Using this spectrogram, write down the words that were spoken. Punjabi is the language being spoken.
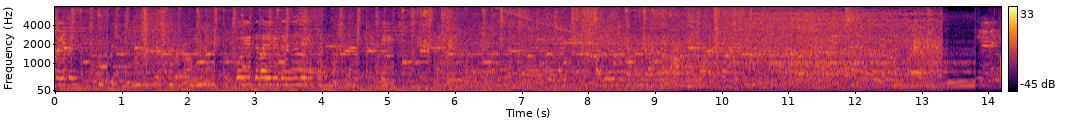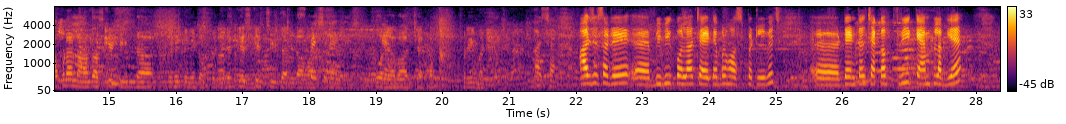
ਦਵਾਈ ਚੱਲ ਕੋਈ ਦਵਾਈ ਦੇ ਦੇਣ ਦੇ ਠੀਕ ਆਪਣਾ ਨਾਮ ਦੱਸ ਕੇ ਟੀਮ ਦਾ ਜਿਹੜੇ ਕਿਵੇਂ ਡਾਕਟਰ ਜਿਹੜੇ ਕਿਸ ਕਿਸ ਚੀਜ਼ ਦਾ ਜਿਹੜਾ ਵਾ ਹੋ ਰਿਹਾ ਵਾ ਚੈੱਕਅਪ ਫ੍ਰੀ ਮੈਡੀਕਲ ਅੱਛਾ। ਅੱਜ ਸਾਡੇ ਬੀਬੀ ਕੋਲਾ ਚੈਰੀਟੇਬਲ ਹਸਪੀਟਲ ਵਿੱਚ ਡੈਂਟਲ ਚੈੱਕਅਪ ਫ੍ਰੀ ਕੈਂਪ ਲੱਗਿਆ ਹੈ।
